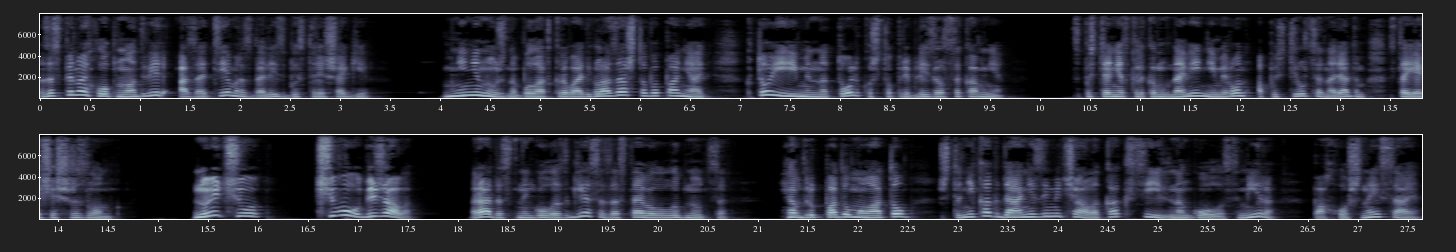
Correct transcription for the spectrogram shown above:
За спиной хлопнула дверь, а затем раздались быстрые шаги. Мне не нужно было открывать глаза, чтобы понять, кто именно только что приблизился ко мне. Спустя несколько мгновений Мирон опустился на рядом стоящий шезлонг. «Ну и чё? Чего убежала?» Радостный голос Гесса заставил улыбнуться. Я вдруг подумала о том, что никогда не замечала, как сильно голос мира похож на Исая.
